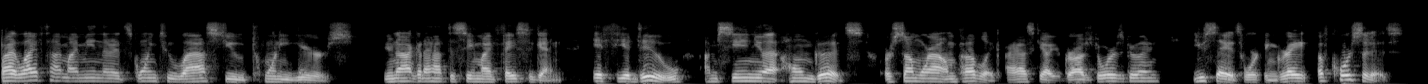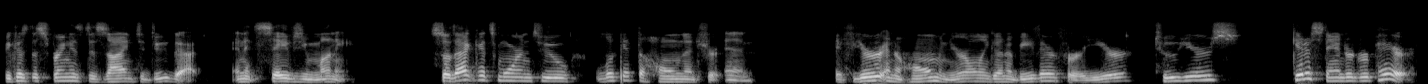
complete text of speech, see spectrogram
By lifetime, I mean that it's going to last you 20 years. You're not going to have to see my face again. If you do, I'm seeing you at Home Goods or somewhere out in public. I ask you how your garage door is going. You say it's working great. Of course it is, because the spring is designed to do that and it saves you money. So that gets more into look at the home that you're in if you're in a home and you're only going to be there for a year, two years, get a standard repair.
